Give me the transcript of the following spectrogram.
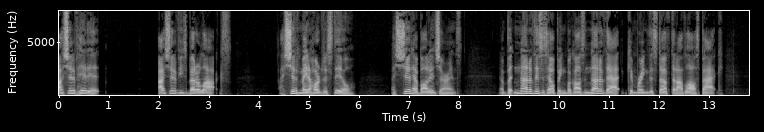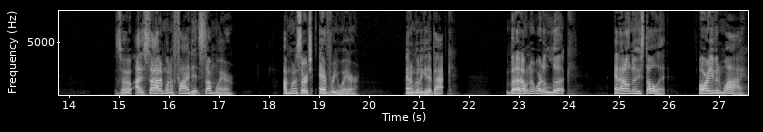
I should have hit it. I should have used better locks. I should have made it harder to steal. I should have bought insurance. But none of this is helping because none of that can bring the stuff that I've lost back. So I decide I'm going to find it somewhere. I'm going to search everywhere and I'm going to get it back. But I don't know where to look and I don't know who stole it or even why.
